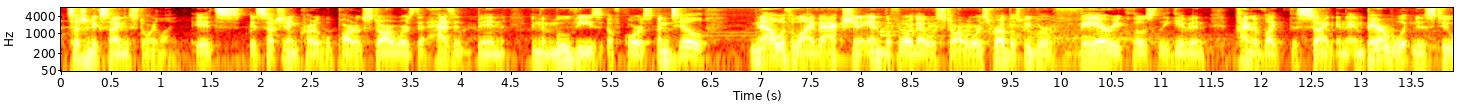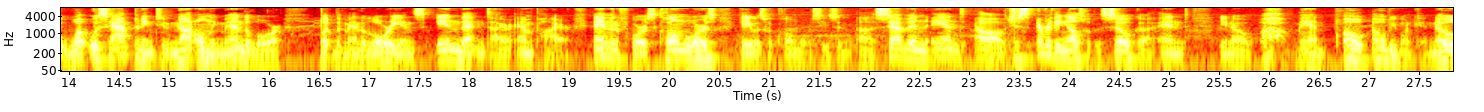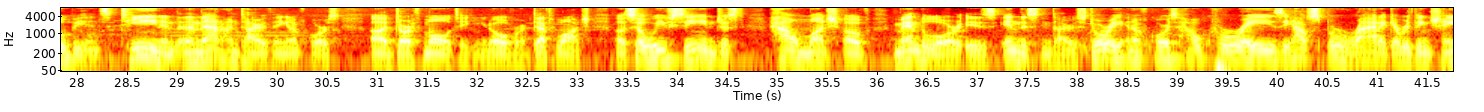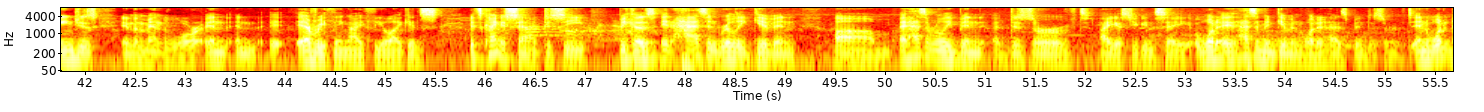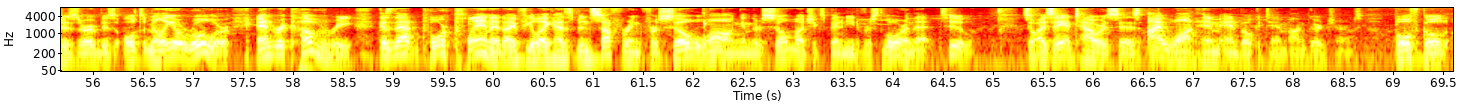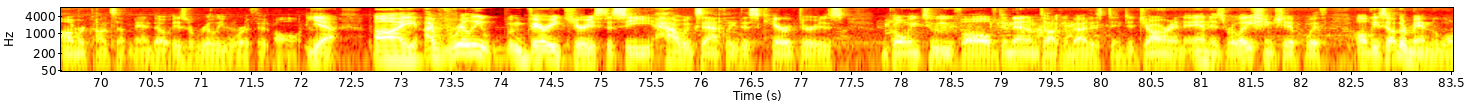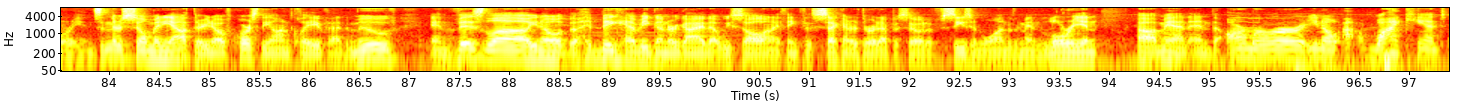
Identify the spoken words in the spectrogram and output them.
such an exciting storyline. It's it's such an incredible part of Star Wars that hasn't been in the movies, of course, until now with live action and before that with Star Wars Rebels. We were very closely given kind of like the sight and, and bear witness to what was happening to not only Mandalore, but the Mandalorians in that entire empire. And then, of course, Clone Wars gave us with Clone Wars season uh, seven, and oh, just everything else with Ahsoka, and you know, oh man, oh Obi Wan Kenobi and Satine, and, and that entire thing, and of course, uh, Darth Maul taking it over and Death Watch. Uh, so we've seen just how much of Mandalore is in this entire story, and of course how crazy, how sporadic everything changes in the Mandalore, and and everything. I feel like it's it's kind of sad to see because it hasn't really given um, it hasn't really been deserved, I guess you can say. What it hasn't been given what it has been deserved, and what it deserved is ultimately a ruler and recovery. Because that poor planet, I feel like, has been suffering for so long, and there's so much expanded universe lore in that too. So Isaiah Towers says, "I want him and Bo-Katan on good terms. Both gold armor concept Mando is really worth it all." Yeah, I I really am very curious to see how exactly this character is going to evolve, and that I'm talking about is Din Djarin and his relationship with all these other Mandalorians. And there's so many out there. You know, of course, the Enclave had to move, and Vizsla, you know, the big heavy gunner guy that we saw in I think the second or third episode of season one of the Mandalorian. Uh, man, and the Armorer. You know, uh, why can't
